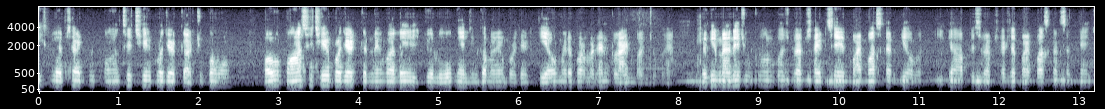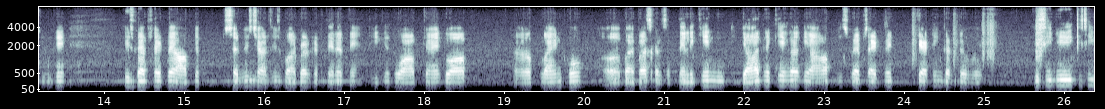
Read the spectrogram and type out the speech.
इस वेबसाइट पर पाँच से छः प्रोजेक्ट कर चुका हूँ, और वो पाँच से छः प्रोजेक्ट करने वाले जो लोग हैं, जिनका मैंने प्रोजेक्ट किया वो मेरे परमानेंट क्लाइंट बन चुके हैं। लेकिन मैंने चूँकि उनको इस वेबसाइट से बाईपास कर दिया होगा ठीक है? आप इस वेबसाइट से बाईपास कर सकते हैं, क्योंकि इस वेबसाइट पे आपके सर्विस चार्जेस बार बार कटते रहते हैं, ठीक है? तो आप चाहें तो आप क्लाइंट को बाईपास कर सकते हैं। लेकिन याद रखिएगा कि आप इस वेबसाइट पे चैटिंग करते हुए किसी भी, किसी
